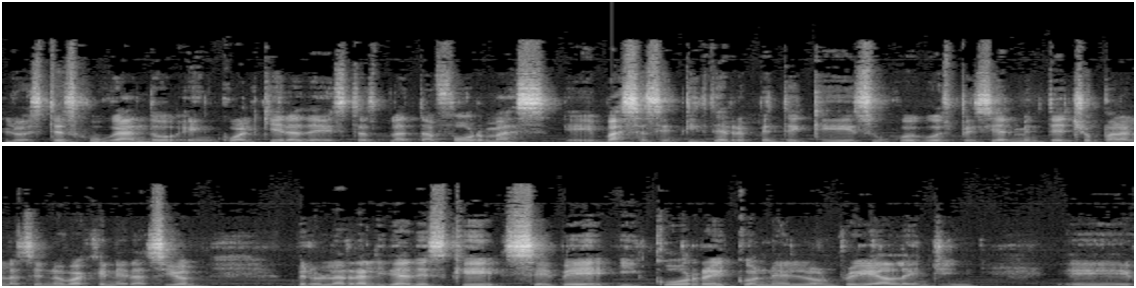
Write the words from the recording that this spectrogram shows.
lo estés jugando en cualquiera de estas plataformas, eh, vas a sentir de repente que es un juego especialmente hecho para las de nueva generación, pero la realidad es que se ve y corre con el Unreal Engine 4 eh,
